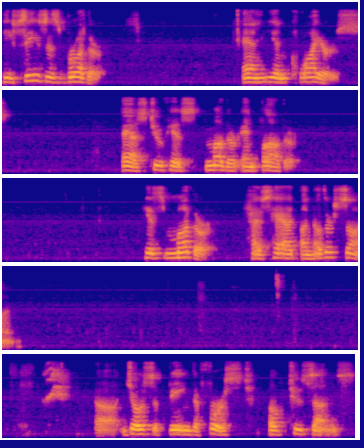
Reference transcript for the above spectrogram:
he sees his brother and he inquires as to his mother and father. His mother has had another son. Uh, Joseph being the first of two sons,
